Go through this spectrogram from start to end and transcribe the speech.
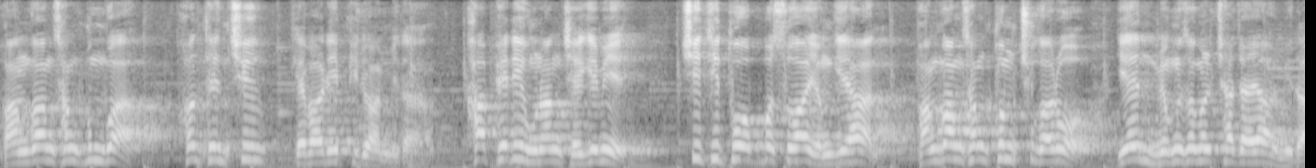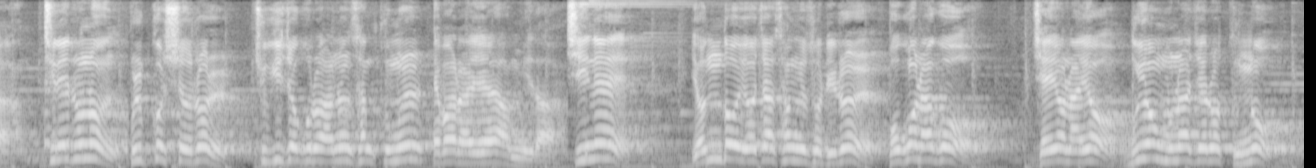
관광 상품과 컨텐츠 개발이 필요합니다. 카페리 운항 재개 및 시티 투어 버스와 연계한 관광 상품 추가로 옛 명성을 찾아야 합니다. 진해루는 불꽃쇼를 주기적으로 하는 상품을 개발해야 합니다. 진해 연도 여자 상여소리를 복원하고 재현하여 무형문화재로 등록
